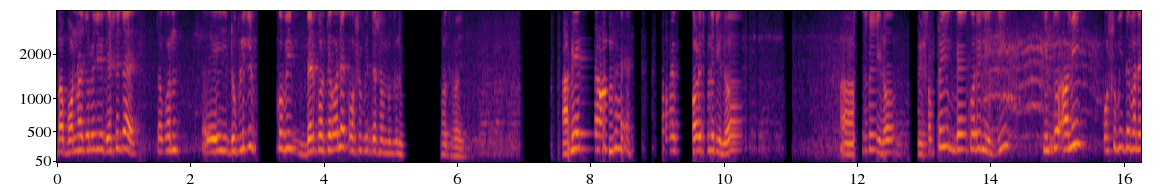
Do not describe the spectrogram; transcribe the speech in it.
বা বন্যার জলে যদি ভেসে যায়, তখন এই ডুপ্লিকেট কপি বের করতে অনেক অসুবিধার সম্মুখীন হতে হয়। আমি ছিল সবটাই বের করে নিয়েছি, কিন্তু আমি অসুবিধা মানে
